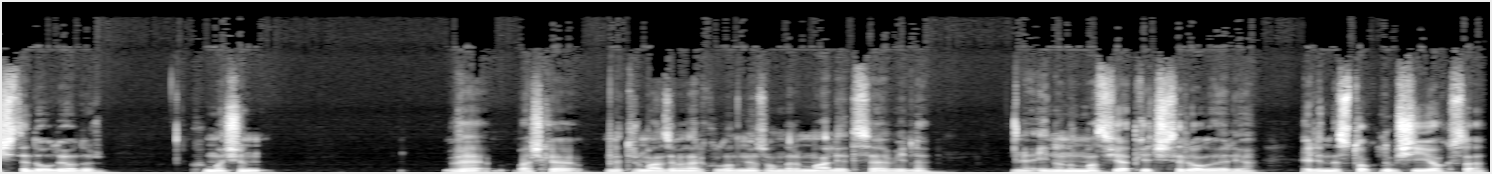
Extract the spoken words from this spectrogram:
işte de oluyordur. Kumaşın ve başka ne tür malzemeler kullanılıyorsa onların maliyeti sebebiyle ya inanılmaz fiyat geçişleri oluyor. Elinde stoklu bir şey yoksa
